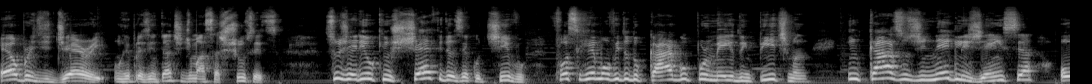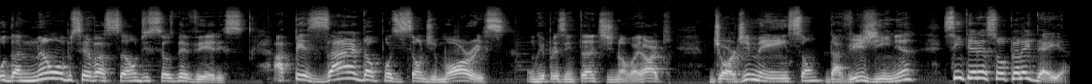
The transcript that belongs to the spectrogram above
Elbridge Gerry, um representante de Massachusetts, sugeriu que o chefe do executivo fosse removido do cargo por meio do impeachment em casos de negligência ou da não observação de seus deveres. Apesar da oposição de Morris, um representante de Nova York, George Manson, da Virgínia, se interessou pela ideia,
